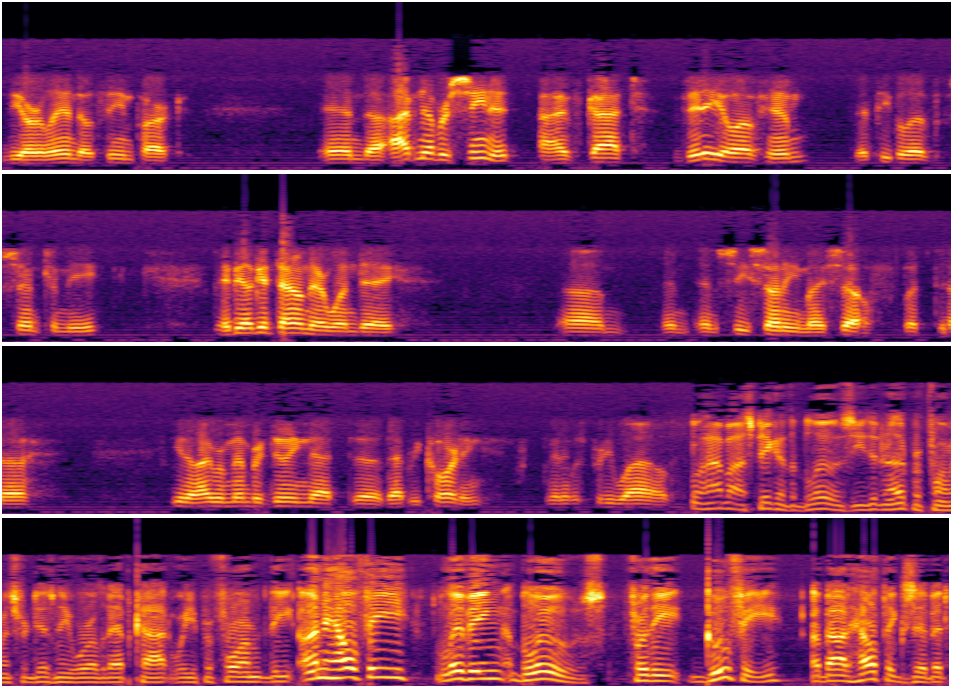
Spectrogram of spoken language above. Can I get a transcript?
the Orlando theme park, and uh, I've never seen it. I've got video of him that people have sent to me. Maybe I'll get down there one day um, and and see Sonny myself. But uh, you know, I remember doing that uh, that recording and it was pretty wild. Well, how about speaking of the blues? You did another performance for Disney World at Epcot where you performed the Unhealthy Living Blues for the Goofy About Health exhibit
